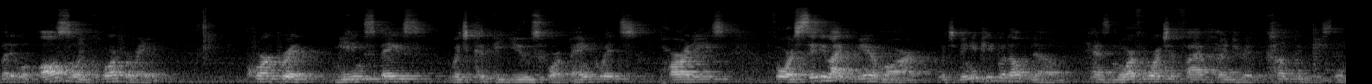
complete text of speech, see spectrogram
but it will also incorporate corporate meeting space, which could be used for banquets, parties. For a city like Miramar, which many people don't know, has more Fortune 500 companies than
